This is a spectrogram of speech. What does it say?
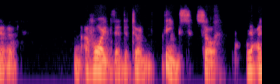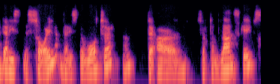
uh, avoid the, the, term things. So there is the soil, there is the water, there are certain landscapes,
